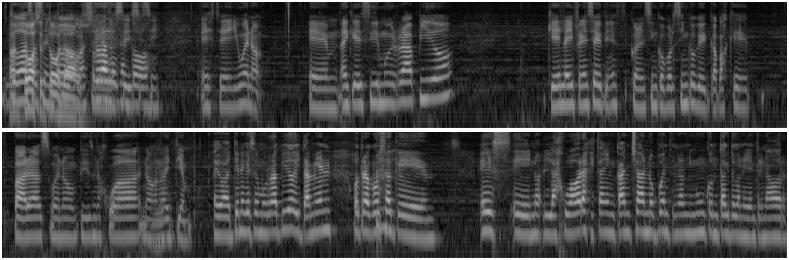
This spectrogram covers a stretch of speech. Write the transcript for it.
Están todas, todas en hacen todos todo lados. más o Todas menos. hacen Sí, todo. sí, sí. Este, y bueno, eh, hay que decidir muy rápido que es la diferencia que tienes con el 5x5 que capaz que paras, bueno, pides una jugada, no, no hay tiempo. Ahí va, tiene que ser muy rápido. Y también otra cosa que es, eh, no- las jugadoras que están en cancha no pueden tener ningún contacto con el entrenador.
